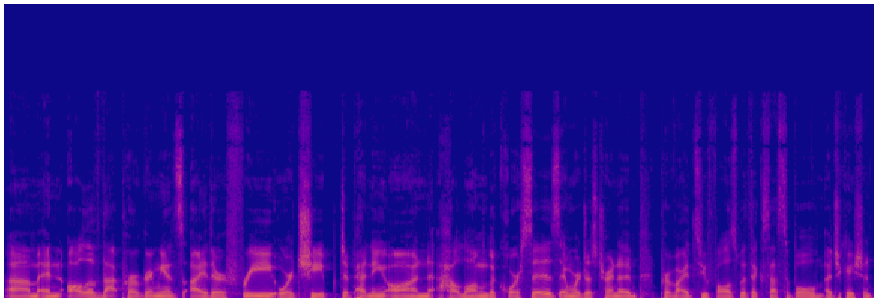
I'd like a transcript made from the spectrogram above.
Um, and all of that programming is either free or cheap, depending on how long the course is. And we're just trying to provide Sioux Falls with accessible education.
